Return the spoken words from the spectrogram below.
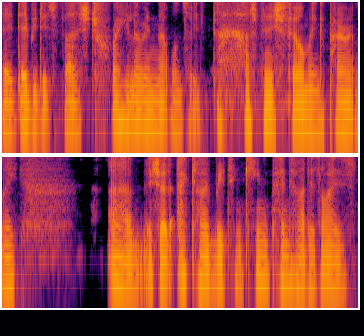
It debuted its first trailer in that one, so it has finished filming apparently. Um, it showed Echo meeting Kingpin, who had his eyes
